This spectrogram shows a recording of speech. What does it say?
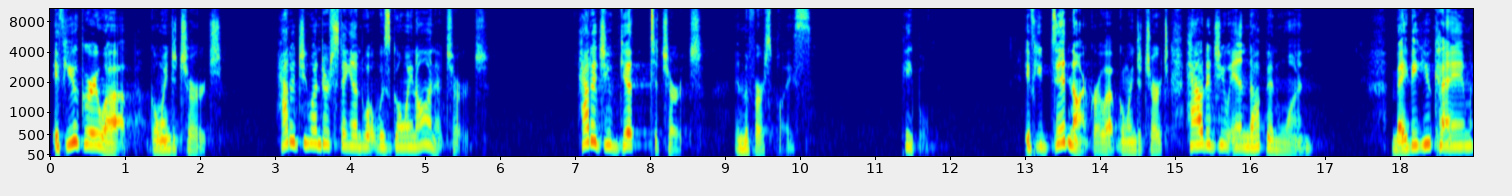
If you grew up going to church, how did you understand what was going on at church? How did you get to church in the first place? People. If you did not grow up going to church, how did you end up in one? Maybe you came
